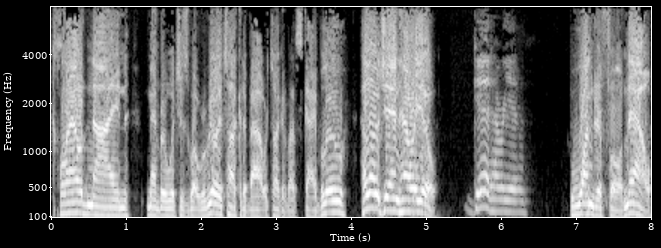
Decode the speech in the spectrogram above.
Cloud Nine member, which is what we're really talking about. We're talking about Sky Blue. Hello, Jen. How are you? Good. How are you? Wonderful. Now,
